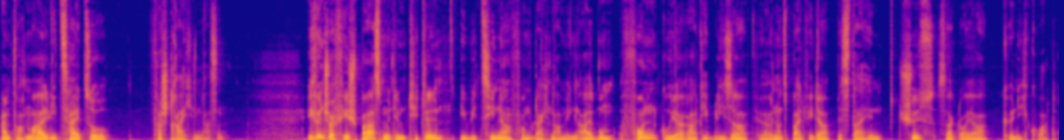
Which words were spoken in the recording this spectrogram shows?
einfach mal die Zeit so verstreichen lassen. Ich wünsche euch viel Spaß mit dem Titel Ibizina vom gleichnamigen Album von Gujarati Blisa. Wir hören uns bald wieder. Bis dahin. Tschüss, sagt euer König Kurt.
